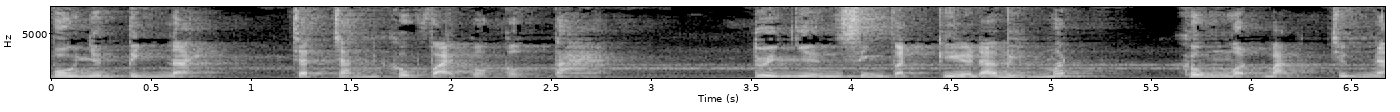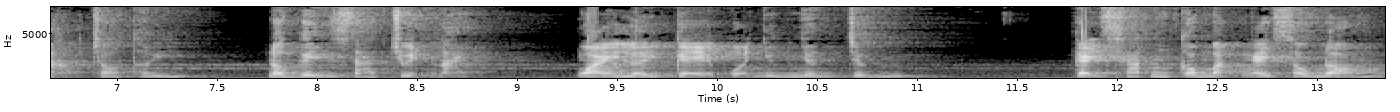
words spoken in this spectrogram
vô nhân tính này chắc chắn không phải của cậu ta. Tuy nhiên sinh vật kia đã biến mất, không một bằng chứng nào cho thấy nó gây ra chuyện này, ngoài lời kể của những nhân chứng. Cảnh sát có mặt ngay sau đó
